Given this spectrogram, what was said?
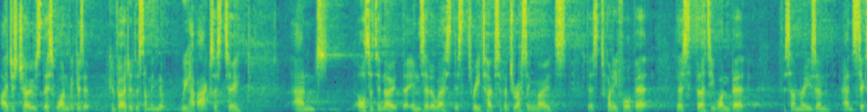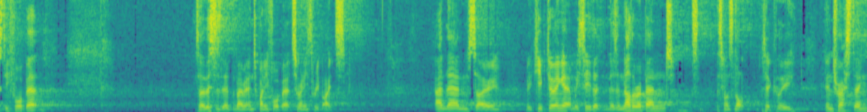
I just chose this one because it converted to something that we have access to. And also to note that in ZOS there's three types of addressing modes. There's 24-bit, there's 31-bit for some reason, and 64-bit. So this is at the moment in 24-bit, so only three bytes. And then, so we keep doing it and we see that there's another append. It's, this one's not particularly interesting.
